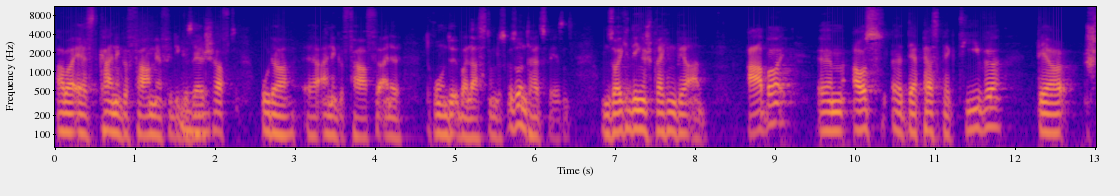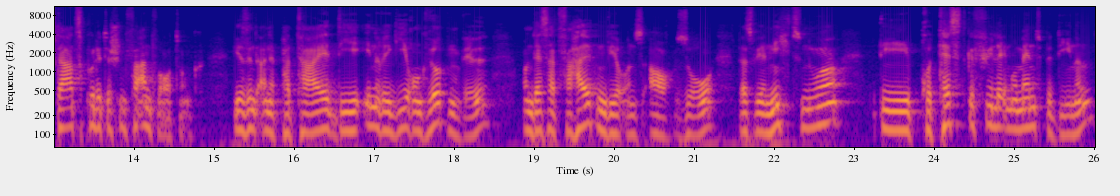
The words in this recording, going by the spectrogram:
Aber er ist keine Gefahr mehr für die mhm. Gesellschaft oder äh, eine Gefahr für eine drohende Überlastung des Gesundheitswesens. Und solche Dinge sprechen wir an. Aber ähm, aus äh, der Perspektive der staatspolitischen Verantwortung. Wir sind eine Partei, die in Regierung wirken will. Und deshalb verhalten wir uns auch so, dass wir nicht nur die Protestgefühle im Moment bedienen,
